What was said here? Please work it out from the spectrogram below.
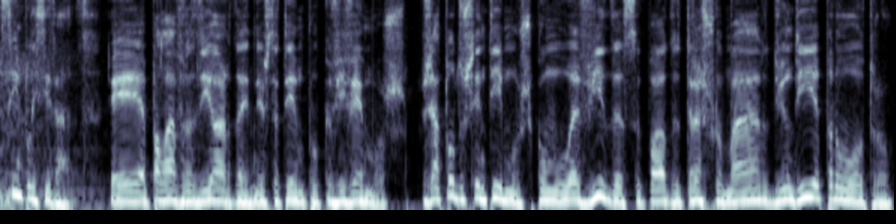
Simplicidade é a palavra de ordem neste tempo que vivemos. Já todos sentimos como a vida se pode transformar de um dia para o outro.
